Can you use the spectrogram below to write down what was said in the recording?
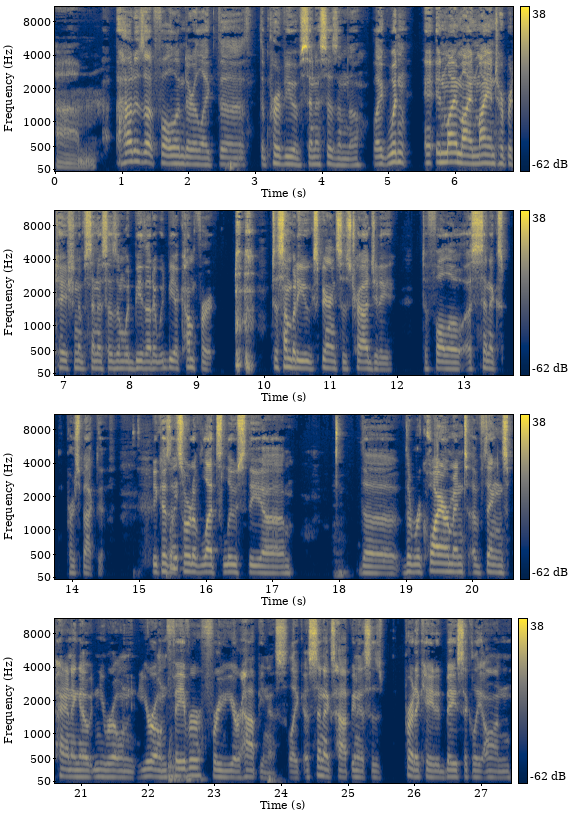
um, how does that fall under like the the purview of cynicism though like wouldn't in my mind, my interpretation of cynicism would be that it would be a comfort to somebody who experiences tragedy to follow a cynic's perspective, because Wait. it sort of lets loose the um, the the requirement of things panning out in your own your own favor for your happiness. Like a cynic's happiness is predicated basically on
